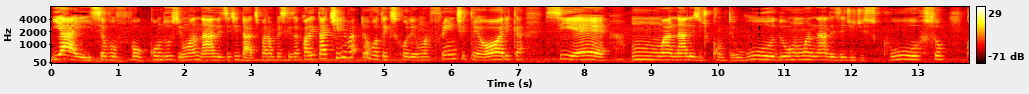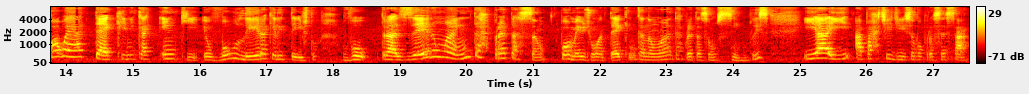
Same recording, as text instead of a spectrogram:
E aí, se eu vou, vou, conduzir uma análise de dados para uma pesquisa qualitativa, eu vou ter que escolher uma frente teórica, se é uma análise de conteúdo, uma análise de discurso. Qual é a técnica em que eu vou ler aquele texto, vou trazer uma interpretação por meio de uma técnica, não uma interpretação simples e aí, a partir disso, eu vou processar.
